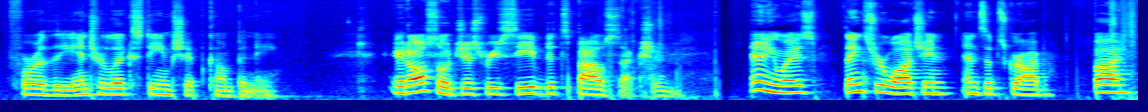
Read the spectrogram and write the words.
for the Interlake Steamship Company. It also just received its bow section. Anyways, thanks for watching and subscribe. Bye.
